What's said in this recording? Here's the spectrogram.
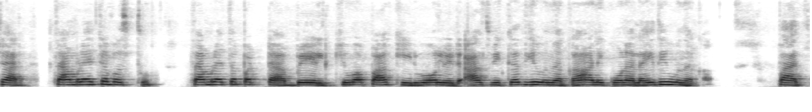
चार चामड्याच्या वस्तू. चामड्याचा पट्टा बेल्ट किंवा पाकिट वॉलेट आज विकत घेऊ नका आणि कोणालाही देऊ नका. पाच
